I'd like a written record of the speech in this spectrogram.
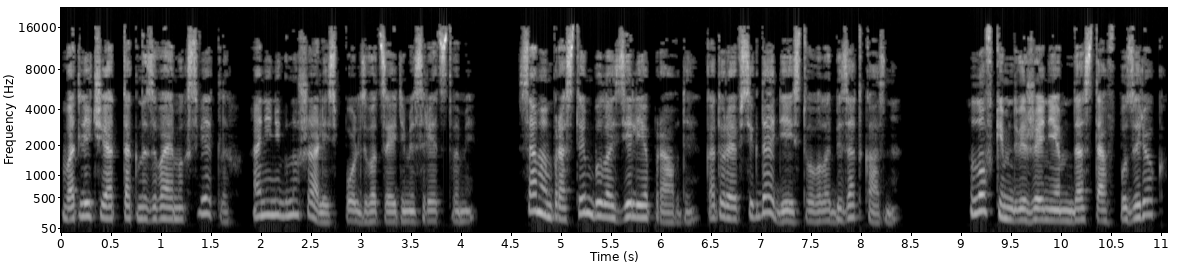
В отличие от так называемых светлых, они не гнушались пользоваться этими средствами. Самым простым было зелье правды, которое всегда действовало безотказно. Ловким движением достав пузырек,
